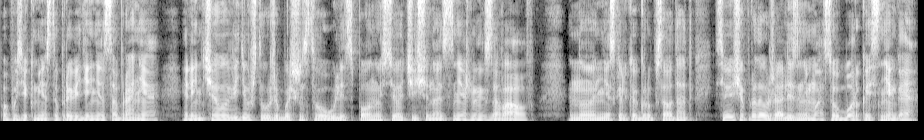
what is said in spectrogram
По пути к месту проведения собрания, Линча увидел, что уже большинство улиц полностью очищено от снежных завалов но несколько групп солдат все еще продолжали заниматься уборкой снега.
